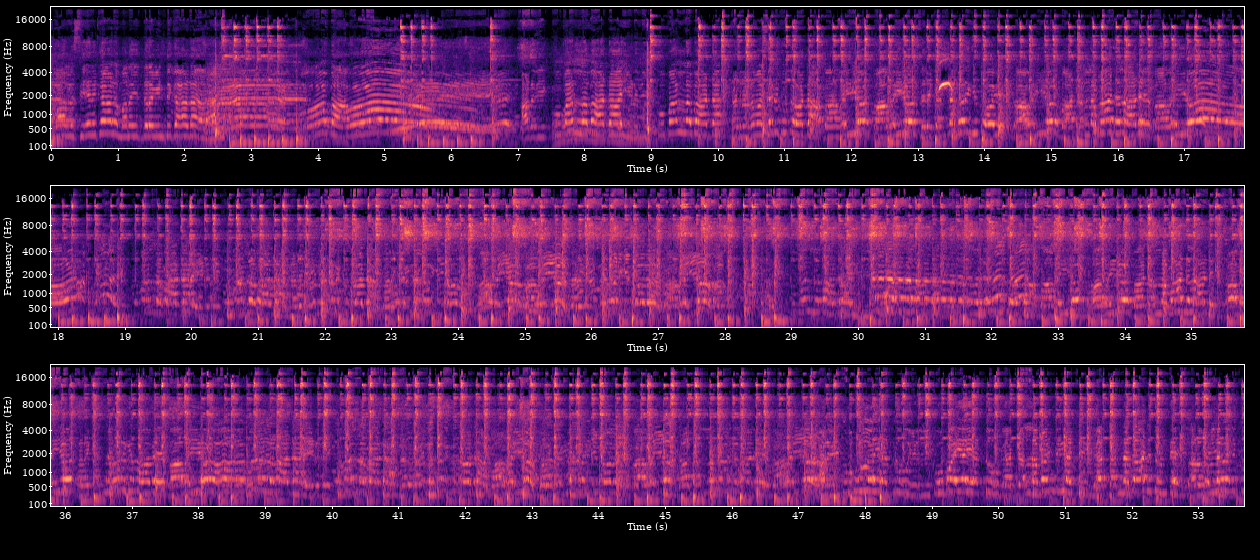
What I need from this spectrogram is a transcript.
వాళ్ళు సేని కాడ మన ఇద్దరం ఇంటి కాడ ఓ బావో. అడ దిక్కు బల్ల బాట ఇడు దిక్కు బల్ల బాట. ¡Gracias!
